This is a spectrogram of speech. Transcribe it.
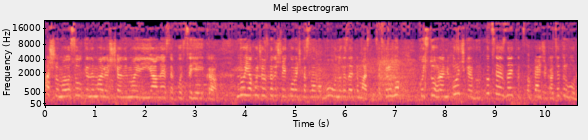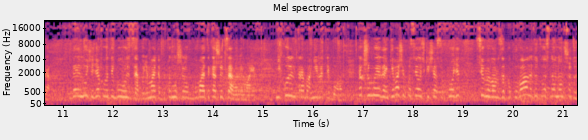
А що, малосолки немає, ще немає, і я, Леся, ось це є ікра. Ну, я хочу вам сказати, що і корочка, слава Богу, ну ви знаєте, масниця. Все одно, хоч 100 грамів корочки я беру, ну це, знаєте, опять же, це торговля. День лучше дякувати Богу за це, понімаєте? Тому що буває таке, що і це немає. Ніколи не треба гнівити Бога. Так що, мої деньки, ваші посилочки зараз уходять, все ми вам запакували. Тут в основному, що тут?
